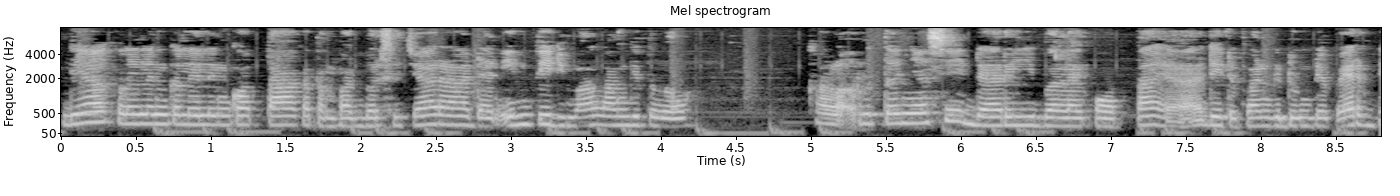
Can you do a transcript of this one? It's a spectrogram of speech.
Dia keliling-keliling kota ke tempat bersejarah dan inti di Malang gitu loh. Kalau rutenya sih dari balai kota ya di depan gedung DPRD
